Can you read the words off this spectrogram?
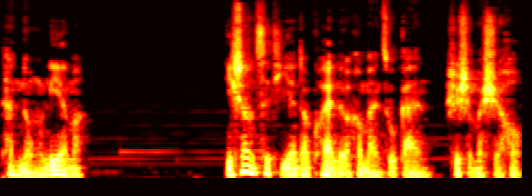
它浓烈吗？你上次体验到快乐和满足感是什么时候？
